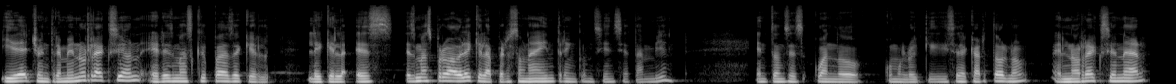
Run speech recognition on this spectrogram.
y de hecho, entre menos reacción, eres más capaz de que, que es, es más probable que la persona entre en conciencia también. Entonces, cuando, como lo que dice Cartón, ¿no? El no reaccionar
